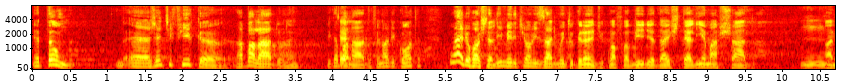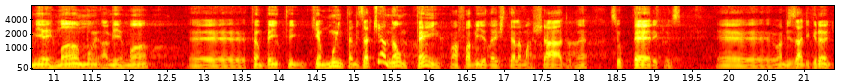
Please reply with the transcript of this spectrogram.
Então, é, a gente fica abalado, né? Fica É. abalado. Afinal de contas, o Hélio Rocha Lima, ele tinha uma amizade muito grande com a família da Estelinha Machado. A minha irmã, a minha irmã é, também tem- tinha muita amizade. Tinha não, tem, com a família da Estela Machado, né? Seu Péricles. É, uma amizade grande.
